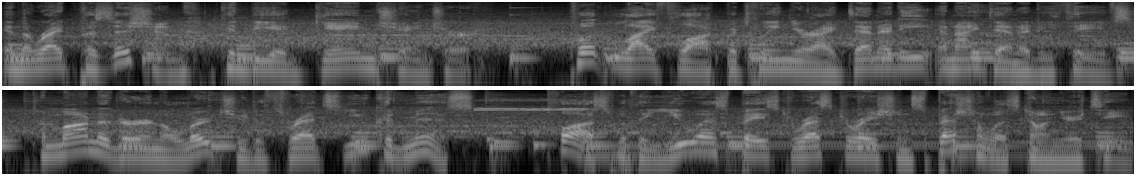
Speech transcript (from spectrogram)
in the right position can be a game changer. Put LifeLock between your identity and identity thieves to monitor and alert you to threats you could miss. Plus, with a U.S.-based restoration specialist on your team,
